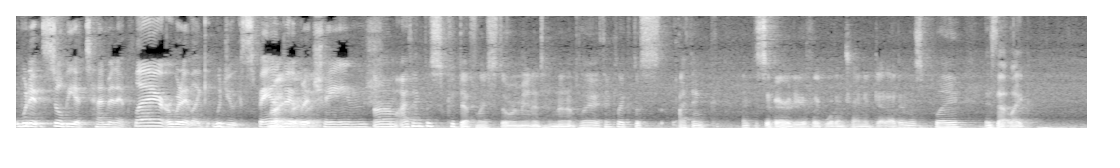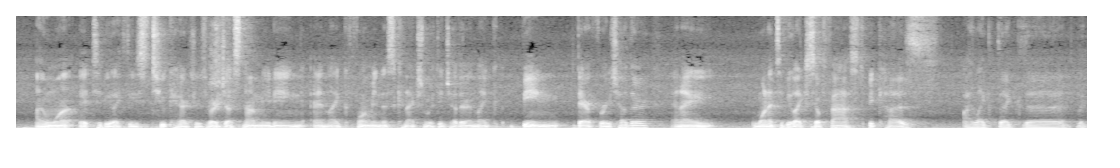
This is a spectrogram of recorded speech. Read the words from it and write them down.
would it still be a ten minute play, or would it like would you expand Right, it? right, would right. it change? Um, I think this could definitely still remain a ten minute play. I think like this. I think like the severity of like what I'm trying to get at in this play is that like I want it to be like these two characters who are just now meeting and like forming this connection with each other and like being there for each other. And I want it to be like so fast because I like like the like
